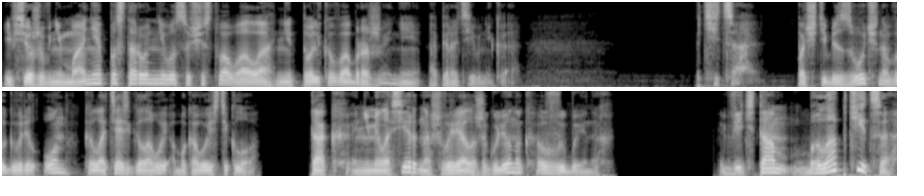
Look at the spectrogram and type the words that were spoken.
и все же внимание постороннего существовало не только в воображении оперативника. «Птица!» — почти беззвучно выговорил он, колотясь головой о боковое стекло. Так немилосердно швырял жигуленок в выбоинах. «Ведь там была птица!»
